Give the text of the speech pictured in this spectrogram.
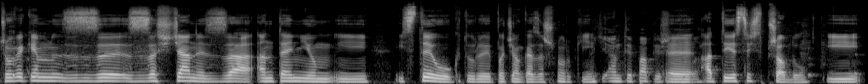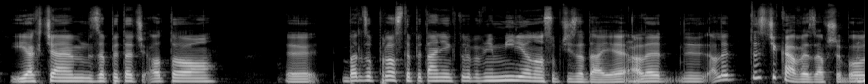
człowiekiem z, za ściany, za antenium i, i z tyłu, który pociąga za sznurki. Taki antypapież. E, chyba. a ty jesteś z przodu. I ja chciałem zapytać o to e, bardzo proste pytanie, które pewnie milion osób ci zadaje, Mhm. ale, y, ale to jest ciekawe zawsze, bo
